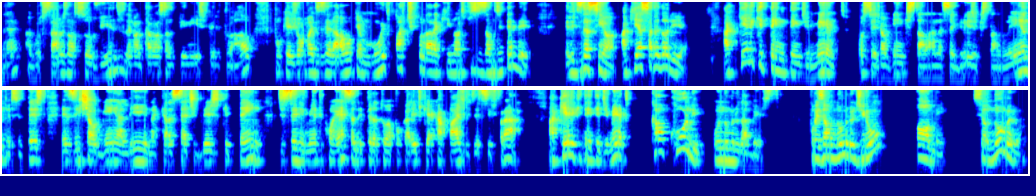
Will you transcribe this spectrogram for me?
né? aguçar os nossos ouvidos, levantar nossa anteninha espiritual, porque João vai dizer algo que é muito particular aqui, nós precisamos entender. Ele diz assim, ó, aqui é a sabedoria. Aquele que tem entendimento, ou seja, alguém que está lá nessa igreja, que está lendo esse texto, existe alguém ali naquelas sete igrejas que tem discernimento e conhece a literatura apocalíptica e é capaz de decifrar. Aquele que tem entendimento, calcule o número da besta, pois é o número de um homem. Seu número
